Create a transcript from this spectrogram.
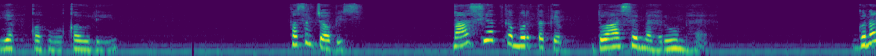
یفقهوا قولی۔ فصل چوبیس۔ معصیت کا مرتکب دعا سے محروم ہے۔ گناہ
